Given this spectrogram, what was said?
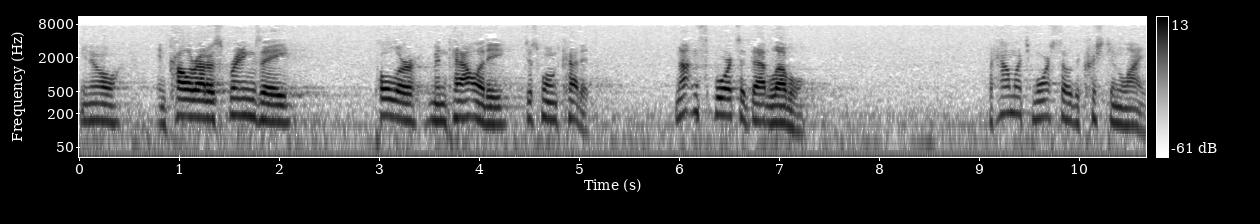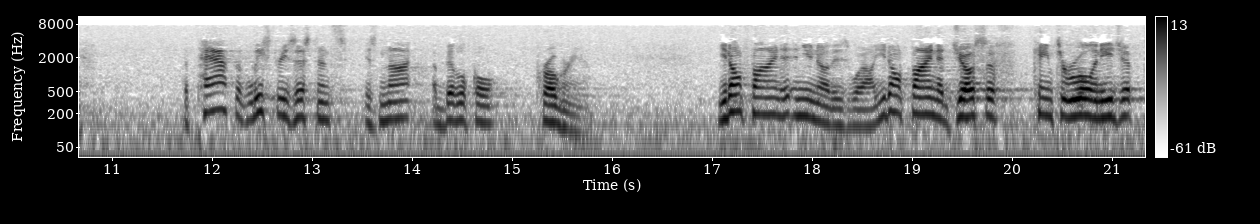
You know, in Colorado Springs, a polar mentality just won't cut it. Not in sports at that level. But how much more so the Christian life? The path of least resistance is not a biblical program. You don't find and you know these well, you don't find that Joseph came to rule in Egypt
